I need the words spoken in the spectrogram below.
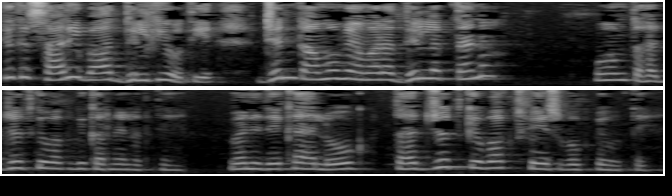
کیونکہ ساری بات دل کی ہوتی ہے۔ جن کاموں میں ہمارا دل لگتا ہے نا، وہ ہم تحجد کے وقت بھی کرنے لگتے ہیں۔ میں نے دیکھا ہے لوگ تحجد کے وقت فیس بک پہ ہوتے ہیں۔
